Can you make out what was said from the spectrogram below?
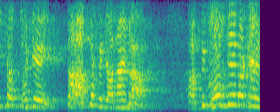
স্টাফ থাকে, তারা আপনাকে জানায় না। আপনি খোঁজ দিয়ে রাখেন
